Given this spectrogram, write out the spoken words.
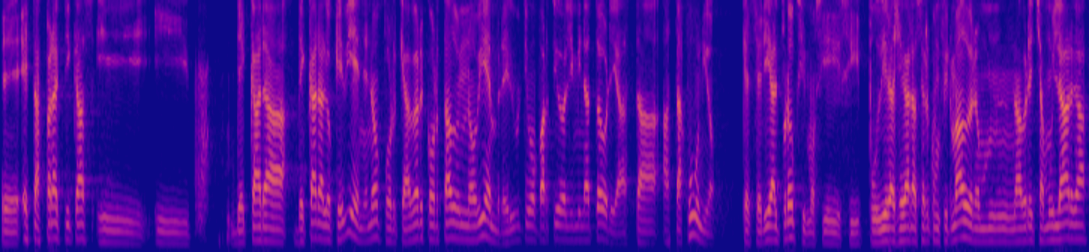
eh, estas prácticas y, de, cara, de cara a lo que viene, ¿no? Porque haber cortado en noviembre el último partido de eliminatoria hasta, hasta junio, que sería el próximo, si, si pudiera llegar a ser confirmado, era una brecha muy larga,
